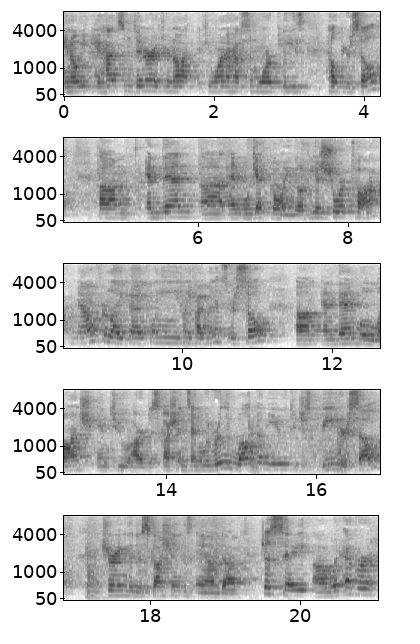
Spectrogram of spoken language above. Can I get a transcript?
You know, you had some dinner. If you're not, if you want to have some more, please help yourself. Um, and then, uh, and we'll get going. There'll be a short talk now for like uh, 20, 25 minutes or so. Um, and then we'll launch into our discussions. And we'd really welcome you to just be yourself during the discussions and uh, just say uh, whatever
